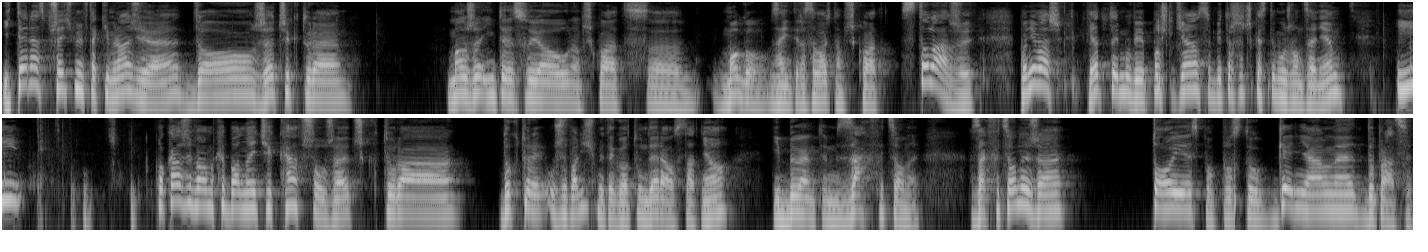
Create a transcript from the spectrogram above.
I teraz przejdźmy w takim razie do rzeczy, które może interesują na przykład, e, mogą zainteresować na przykład stolarzy, ponieważ ja tutaj mówię, posiedziałem sobie troszeczkę z tym urządzeniem i pokażę Wam chyba najciekawszą rzecz, która, do której używaliśmy tego Tundera ostatnio i byłem tym zachwycony. Zachwycony, że to jest po prostu genialne do pracy.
